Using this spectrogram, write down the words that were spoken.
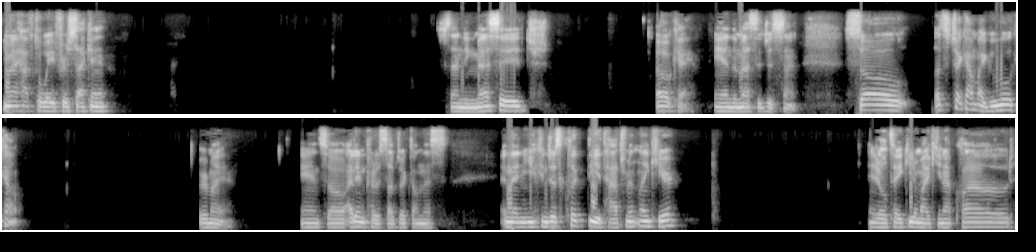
you might have to wait for a second. Sending message. Okay, and the message is sent. So let's check out my Google account. Where am I? And so I didn't put a subject on this. And then you can just click the attachment link here. And it'll take you to my QNAP Cloud.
